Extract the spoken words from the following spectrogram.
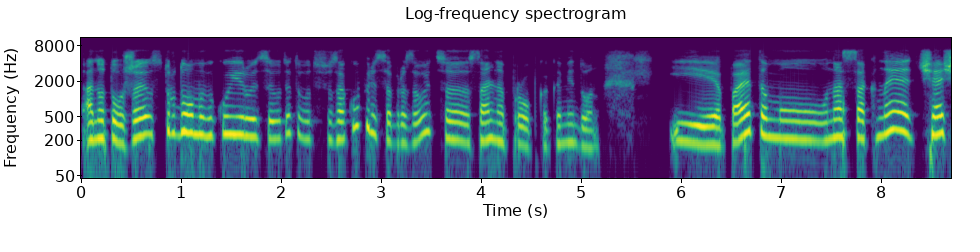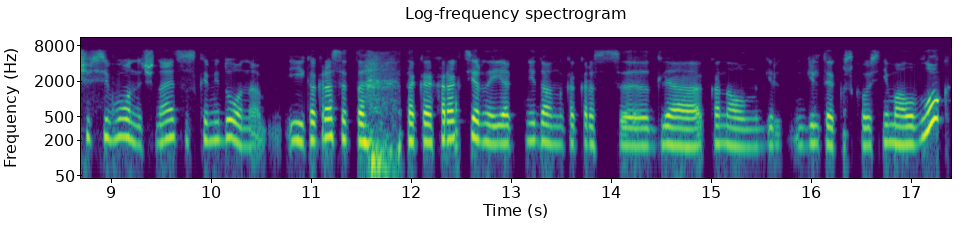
оно тоже с трудом эвакуируется, и вот это вот все закупорится, образуется сальная пробка, комедон. И поэтому у нас акне чаще всего начинается с комедона. И как раз это такая характерная, я недавно как раз э, для канала Гильтековского снимала влог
